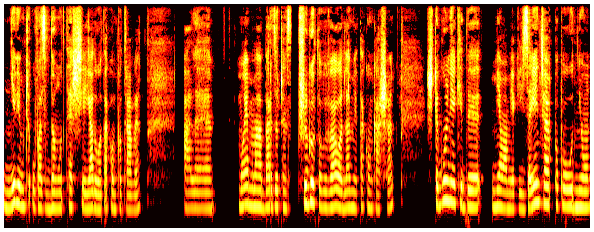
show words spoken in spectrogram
Nie wiem, czy u Was w domu też się jadło taką potrawę, ale moja mama bardzo często przygotowywała dla mnie taką kaszę, szczególnie kiedy miałam jakieś zajęcia po południu,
